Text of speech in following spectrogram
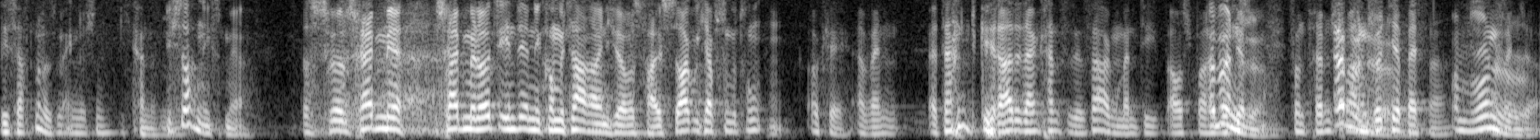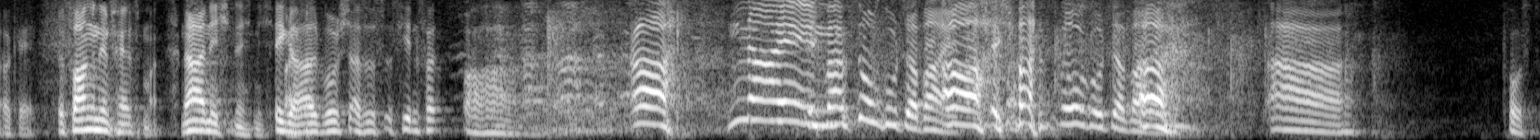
Wie sagt man das im Englischen? Ich kann das Ich nicht. sag nichts mehr. Das sch- schreiben mir, schreiben mir Leute hinter in die Kommentare, wenn ich was falsch sage. Ich habe schon getrunken. Okay, Aven äh, dann, gerade dann kannst du es ja sagen. Man, die Aussprache wird ja, Avenger. von Fremdsprachen Avenger. wird ja besser. Avenger. okay. Wir fragen den Fans mal. Nein, nicht, nicht, nicht. Egal, wurscht. Also es ist jedenfalls. Oh, Ah, nein! ich war so gut dabei. Ah. Ich war so gut dabei. Ah. Prost.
